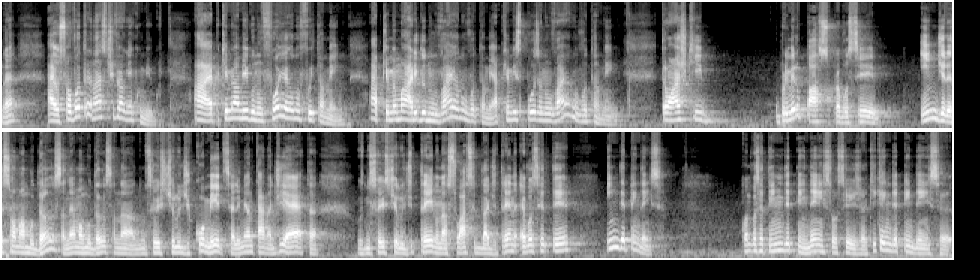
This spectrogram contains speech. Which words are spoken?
né? Ah, eu só vou treinar se tiver alguém comigo. Ah, é porque meu amigo não foi, eu não fui também. Ah, porque meu marido não vai, eu não vou também. Ah, porque minha esposa não vai, eu não vou também. Então, eu acho que o primeiro passo para você em direção a uma mudança, né, uma mudança na, no seu estilo de comer, de se alimentar, na dieta, no seu estilo de treino, na sua assiduidade de treino, é você ter independência. Quando você tem independência, ou seja, o que é independência?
